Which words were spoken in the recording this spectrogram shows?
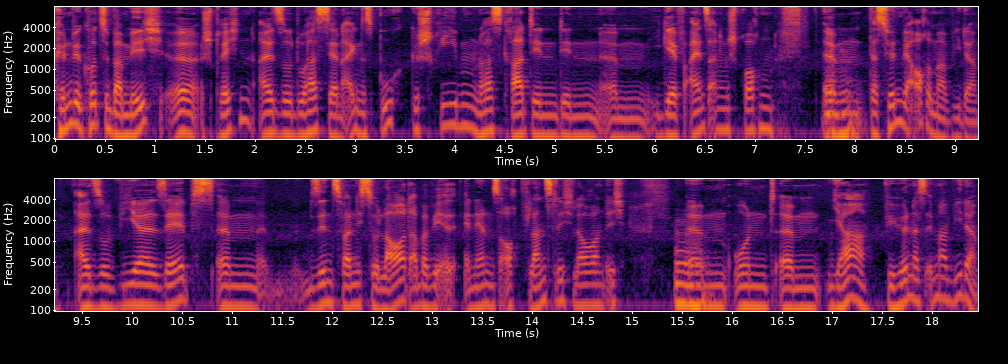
Können wir kurz über Milch äh, sprechen? Also du hast ja ein eigenes Buch geschrieben, du hast gerade den, den ähm, IGF-1 angesprochen. Ähm, mhm. Das hören wir auch immer wieder. Also wir selbst ähm, sind zwar nicht so laut, aber wir ernähren uns auch pflanzlich, Laura und ich. Mhm. Ähm, und ähm, ja, wir hören das immer wieder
